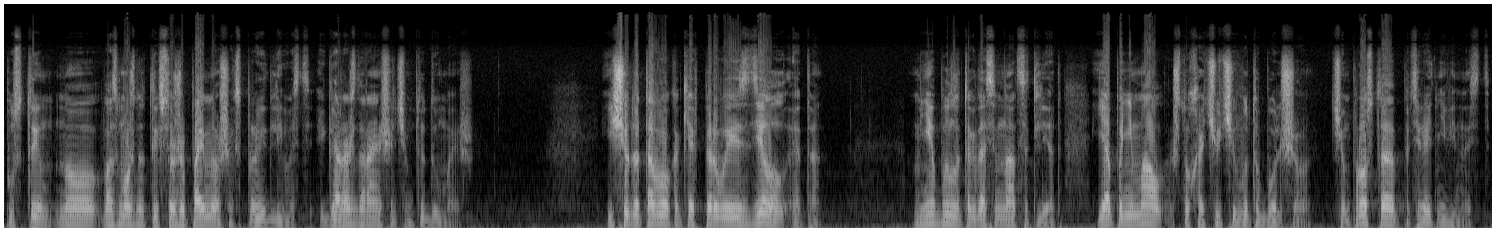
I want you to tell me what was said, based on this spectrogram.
пустым, но, возможно, ты все же поймешь их справедливость, и гораздо раньше, чем ты думаешь. Еще до того, как я впервые сделал это, мне было тогда 17 лет, я понимал, что хочу чего-то большего, чем просто потерять невинность.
